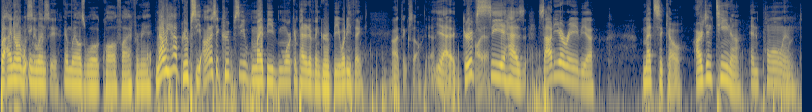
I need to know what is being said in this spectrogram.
But I know We'll see, we'll England see. and Wales will qualify for me. Now we have Group C. Honestly, Group C might be more competitive than Group B. What do you think? I think so. Yeah. Yeah, Group Oh, yeah. C has Saudi Arabia, Mexico, Argentina, and Poland.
